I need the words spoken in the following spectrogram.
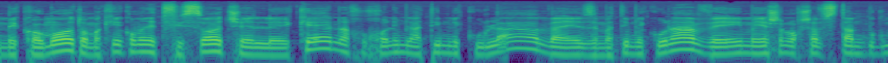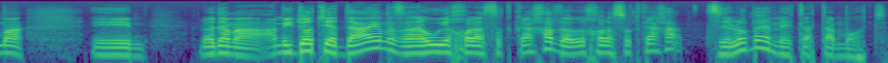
מקומות או מכיר כל מיני תפיסות של אה, כן, אנחנו יכולים להתאים לכולם, וזה מתאים לכולם, ואם יש לנו עכשיו סתם דוגמה, אה, לא יודע מה, עמידות ידיים, אז הוא יכול לעשות ככה והוא יכול לעשות ככה, זה לא באמת התאמות.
